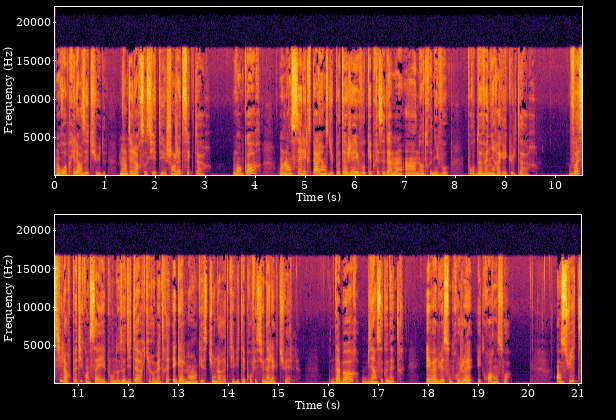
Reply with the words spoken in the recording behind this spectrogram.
ont repris leurs études, monté leur société, changé de secteur. Ou encore, ont lancé l'expérience du potager évoquée précédemment à un autre niveau pour devenir agriculteurs. Voici leurs petits conseils pour nos auditeurs qui remettraient également en question leur activité professionnelle actuelle. D'abord, bien se connaître, évaluer son projet et croire en soi. Ensuite,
